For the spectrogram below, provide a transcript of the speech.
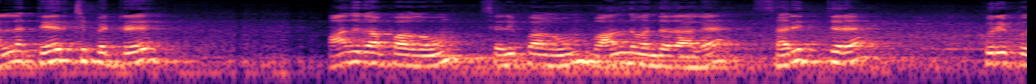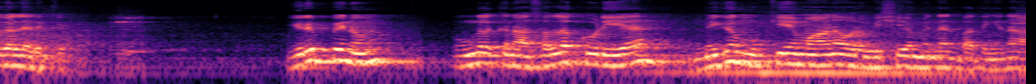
நல்ல தேர்ச்சி பெற்று பாதுகாப்பாகவும் செழிப்பாகவும் வாழ்ந்து வந்ததாக சரித்திர குறிப்புகள் இருக்கு. இருப்பினும் உங்களுக்கு நான் சொல்லக்கூடிய மிக முக்கியமான ஒரு விஷயம் என்னன்னு பார்த்தீங்கன்னா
